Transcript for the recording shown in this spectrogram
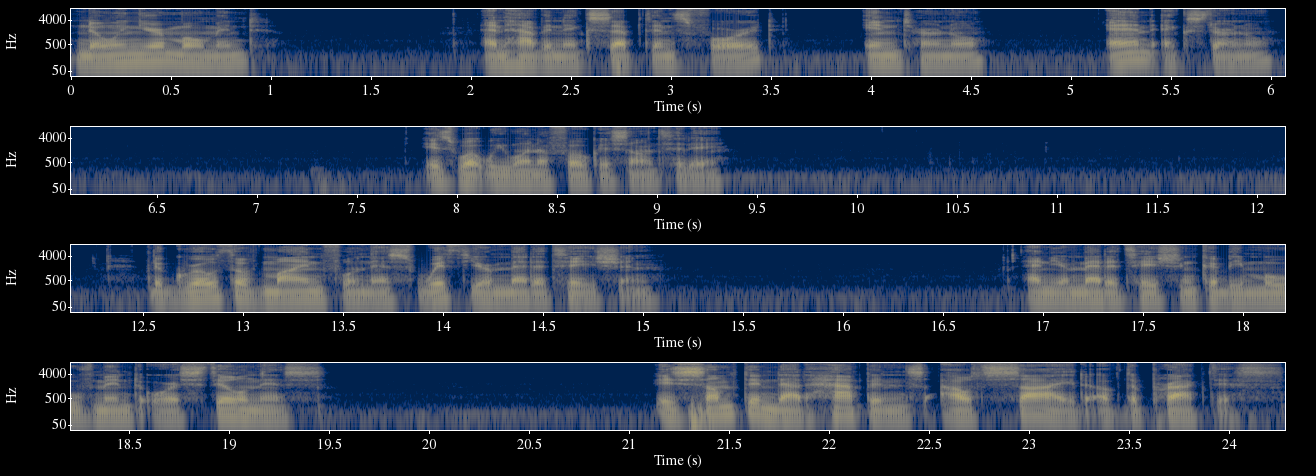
Knowing your moment and having acceptance for it, internal and external, is what we want to focus on today. The growth of mindfulness with your meditation. And your meditation could be movement or stillness is something that happens outside of the practice.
